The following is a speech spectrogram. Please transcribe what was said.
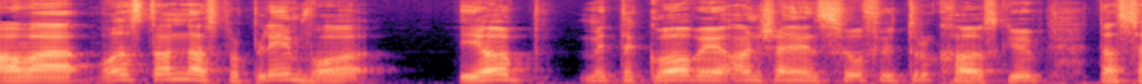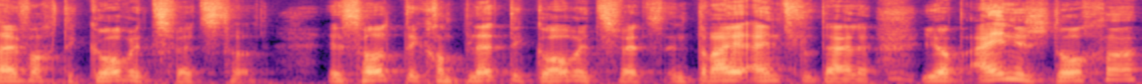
Aber was dann das Problem war, ich hab mit der Gabel anscheinend so viel Druck ausgeübt, dass einfach die Gabel zerfetzt hat. Es hat die komplette Gabel zerfetzt in drei Einzelteile. Ich hab eine Stocher,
